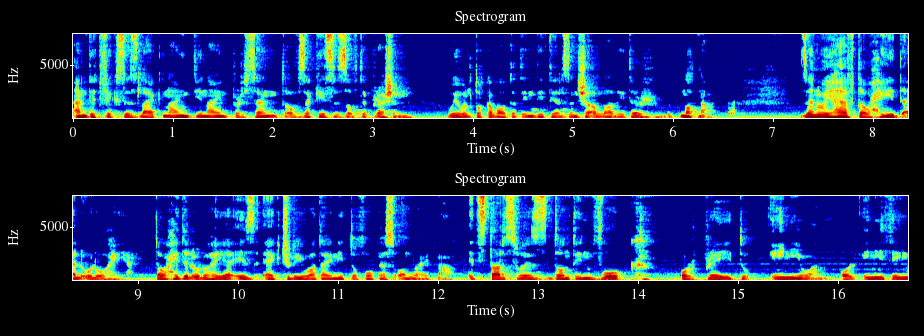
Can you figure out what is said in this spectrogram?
And it fixes like 99% of the cases of depression. We will talk about it in details inshallah later, but not now. Then we have Tawheed al-Uluhiyya. Tawheed al-Uluhiyya is actually what I need to focus on right now. It starts with don't invoke or pray to anyone or anything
